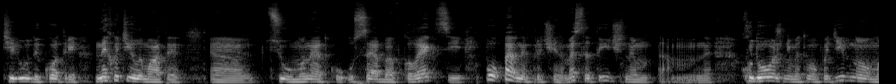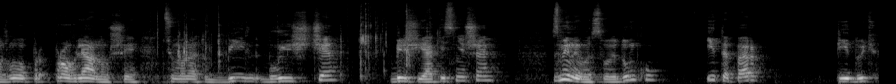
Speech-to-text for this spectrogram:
Ті люди, котрі не хотіли мати е, цю монетку у себе в колекції по певним причинам, естетичним, там художнім і тому подібного, можливо, проглянувши цю монету біль ближче, більш якісніше, змінили свою думку і тепер. Підуть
